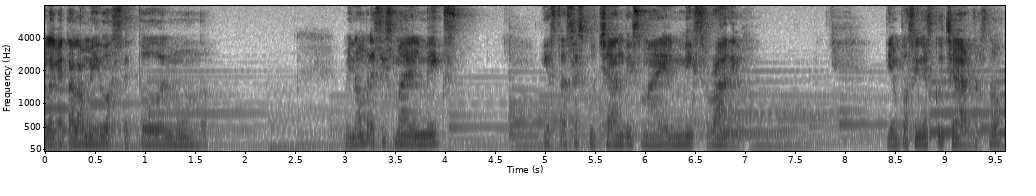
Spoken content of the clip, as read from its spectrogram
Hola, ¿qué tal amigos de todo el mundo? Mi nombre es Ismael Mix y estás escuchando Ismael Mix Radio. Tiempo sin escucharnos, ¿no?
